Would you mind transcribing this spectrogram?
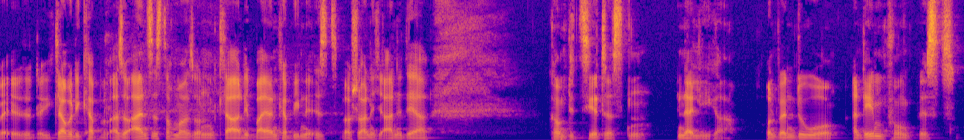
äh, ich glaube, die Kap also eins ist doch mal so ein klar, die Bayern-Kabine ist wahrscheinlich eine der kompliziertesten in der Liga. Und wenn du an dem Punkt bist,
